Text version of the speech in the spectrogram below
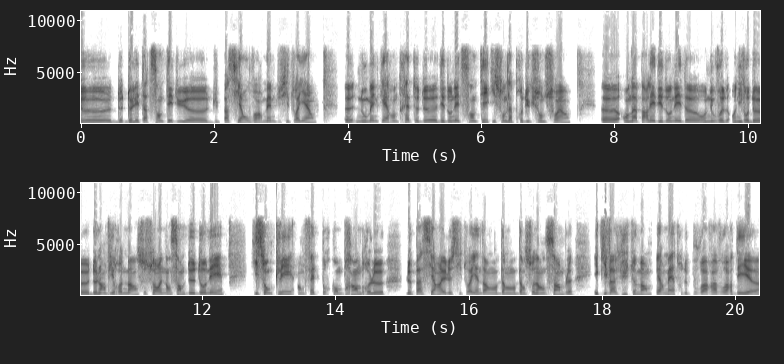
de, de, l'état de santé du, euh, du, patient, voire même du citoyen. Euh, nous, Mencare, on traite de, des données de santé qui sont de la production de soins. Euh, on a parlé des données au niveau, au niveau de, l'environnement. Ce sont un ensemble de données qui sont clés en fait pour comprendre le, le patient et le citoyen dans, dans, dans, son ensemble et qui va justement permettre de pouvoir avoir des,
